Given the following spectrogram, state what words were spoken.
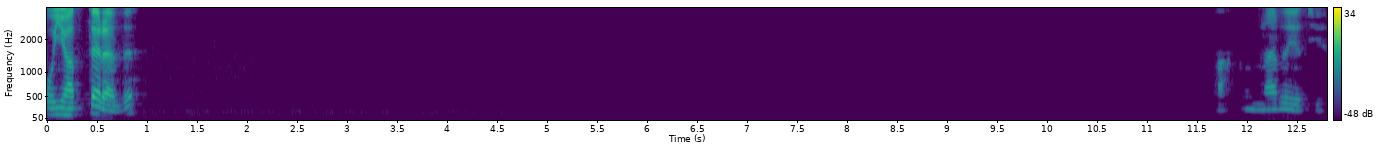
O yattı herhalde. Bak bunlar da yatıyor.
